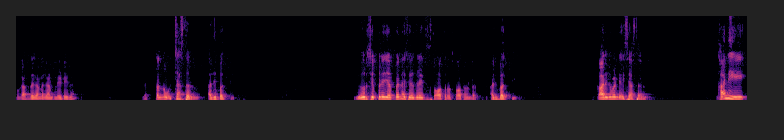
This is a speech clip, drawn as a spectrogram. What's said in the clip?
ఒక అర్ధ గంట గంట లేట్ అయినా ఎట్టన్నా వచ్చేస్తారు. అది భక్తి. ఎవరు చెప్పినా చెప్పినా చేతులు అయితే స్తోత్రం స్తోత్రం అంటారు. అది భక్తి. కార్యక్రమం వేసేస్తారు. కానీ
